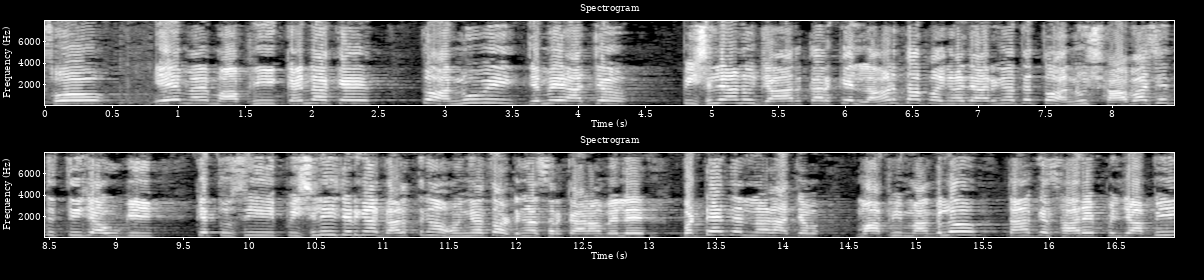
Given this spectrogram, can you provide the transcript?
ਸੋ ਇਹ ਮੈਂ ਮਾਫੀ ਕਹਿਣਾ ਕਿ ਤੁਹਾਨੂੰ ਵੀ ਜਿਵੇਂ ਅੱਜ ਪਿਛਲਿਆਂ ਨੂੰ ਯਾਦ ਕਰਕੇ ਲਾਹਣਤਾਂ ਪਾਈਆਂ ਜਾ ਰਹੀਆਂ ਤੇ ਤੁਹਾਨੂੰ ਸ਼ਾਬਾਸ਼ ਦਿੱਤੀ ਜਾਊਗੀ ਕਿ ਤੁਸੀਂ ਪਿਛਲੀ ਜਿਹੜੀਆਂ ਗਲਤੀਆਂ ਹੋਈਆਂ ਤੁਹਾਡੀਆਂ ਸਰਕਾਰਾਂ ਵੇਲੇ ਵੱਡੇ ਦਿਲ ਨਾਲ ਅੱਜ ਮਾਫੀ ਮੰਗ ਲਓ ਤਾਂ ਕਿ ਸਾਰੇ ਪੰਜਾਬੀ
